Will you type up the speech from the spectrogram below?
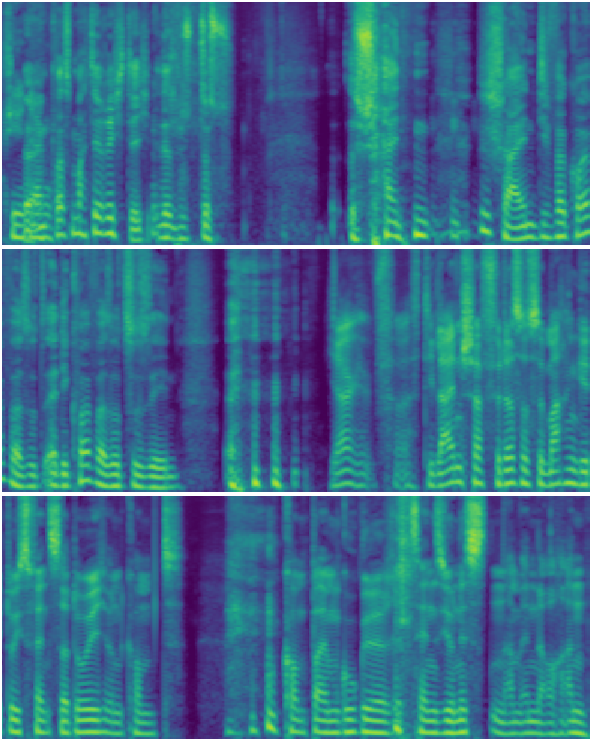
Vielen Dank. Irgendwas macht ihr richtig. Das, das, das scheinen, scheinen die Verkäufer so, äh, die Käufer so zu sehen. Ja, die Leidenschaft für das, was wir machen, geht durchs Fenster durch und kommt, kommt beim Google-Rezensionisten am Ende auch an.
